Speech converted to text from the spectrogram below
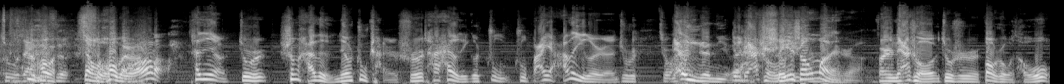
就是在后边，在我后边儿。了，他那样就是生孩子有那叫助产师，他还有一个助助拔牙的一个人，就是就是摁着你呗。就俩手谁生嘛那是？反正俩手就是抱着我头，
